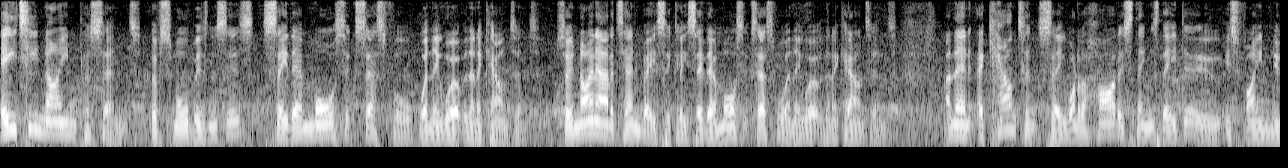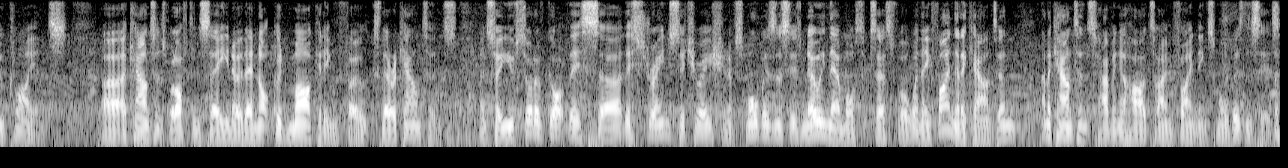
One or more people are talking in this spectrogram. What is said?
89% of small businesses say they're more successful when they work with an accountant. So 9 out of 10 basically say they're more successful when they work with an accountant. And then accountants say one of the hardest things they do is find new clients. Uh, accountants will often say, you know, they're not good marketing folks, they're accountants. And so you've sort of got this, uh, this strange situation of small businesses knowing they're more successful when they find an accountant, and accountants having a hard time finding small businesses.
